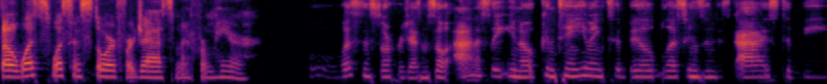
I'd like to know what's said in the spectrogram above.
so what's what's in store for Jasmine from here? Ooh, what's in store for Jasmine? So honestly, you know, continuing to build blessings in disguise to be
